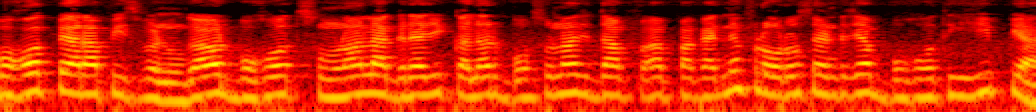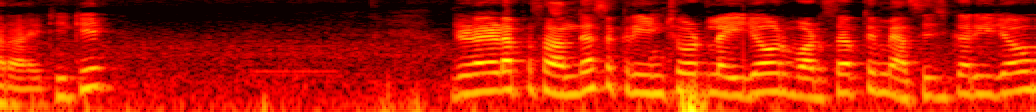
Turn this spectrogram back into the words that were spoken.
ਬਹੁਤ ਪਿਆਰਾ ਪੀਸ ਬਣੂਗਾ ਔਰ ਬਹੁਤ ਸੋਹਣਾ ਲੱਗ ਰਿਹਾ ਜੀ ਕਲਰ ਬਹੁਤ ਸੋਹਣਾ, ਜਿੱਦਾਂ ਆਪਾਂ- ਆਪਾਂ ਕਹਿੰਦੇ ਫਲੋਰੋਸੈਂਟ ਜਿਹਾ ਬਹੁਤ ਹੀ ਪਿਆਰਾ ਹੈ, ਠੀਕ ਹੈ? ਜਿਹੜਾ ਜਿਹੜਾ ਪਸੰਦ ਹੈ ਸਕਰੀਨਸ਼ਾਟ ਲਈ ਜਾਓ ਔਰ WhatsApp ਤੇ ਮੈਸੇਜ ਕਰੀ ਜਾਓ।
